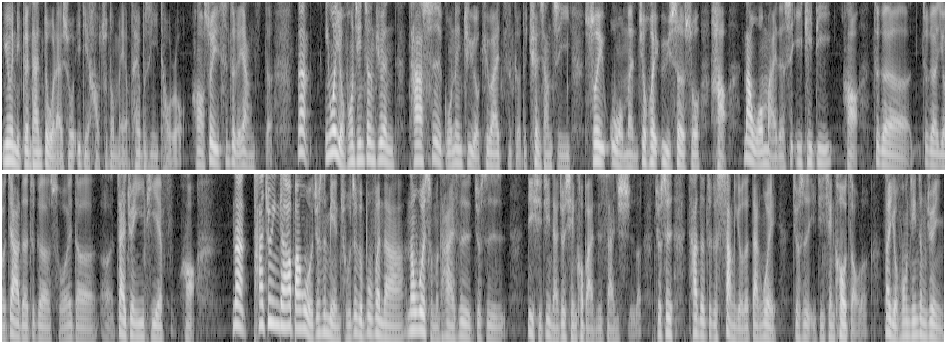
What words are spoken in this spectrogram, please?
因为你跟单对我来说一点好处都没有，它又不是一头肉好，所以是这个样子的。那因为永丰金证券它是国内具有 QI 资格的券商之一，所以我们就会预设说，好，那我买的是 ETD，好，这个这个有价的这个所谓的呃债券 ETF，好，那他就应该要帮我就是免除这个部分的啊。那为什么他还是就是？利息进来就先扣百分之三十了，就是它的这个上游的单位就是已经先扣走了。那永丰金证券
